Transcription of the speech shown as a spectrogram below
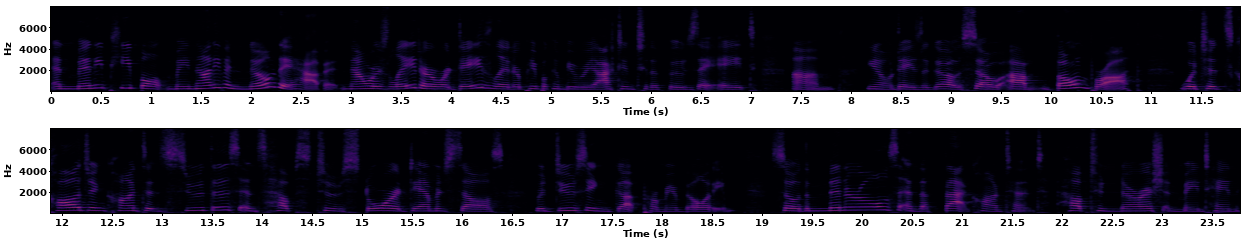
And many people may not even know they have it. And hours later or days later, people can be reacting to the foods they ate, um, you know, days ago. So, um, bone broth which its collagen content soothes and helps to restore damaged cells, reducing gut permeability. So, the minerals and the fat content help to nourish and maintain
